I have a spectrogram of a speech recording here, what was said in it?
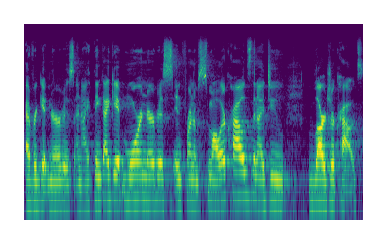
ever get nervous, and I think I get more nervous in front of smaller crowds than I do larger crowds.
